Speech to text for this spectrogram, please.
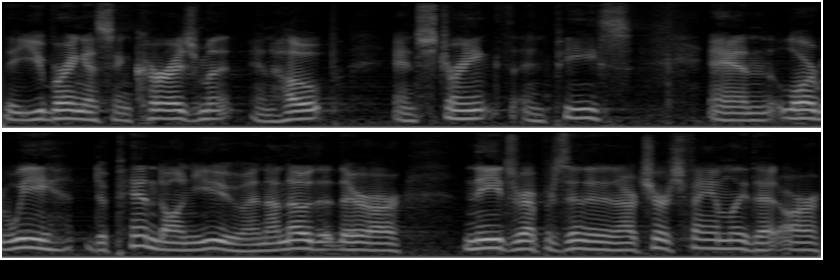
that you bring us encouragement and hope and strength and peace. And Lord, we depend on you. And I know that there are needs represented in our church family that are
